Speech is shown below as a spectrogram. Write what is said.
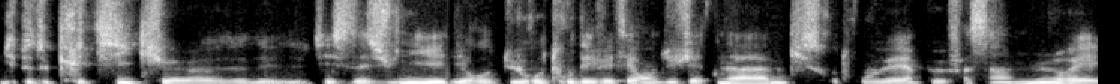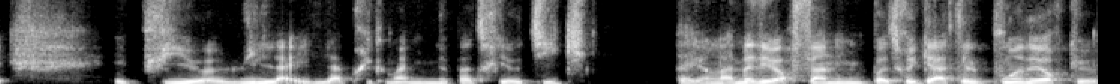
une espèce de critique euh, des États-Unis et du retour des vétérans du Vietnam, qui se retrouvaient un peu face à un mur. Et, et puis lui, il l'a, pris comme un hymne patriotique. Et on a d'ailleurs fait un hymne patriotique à tel point d'ailleurs que,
